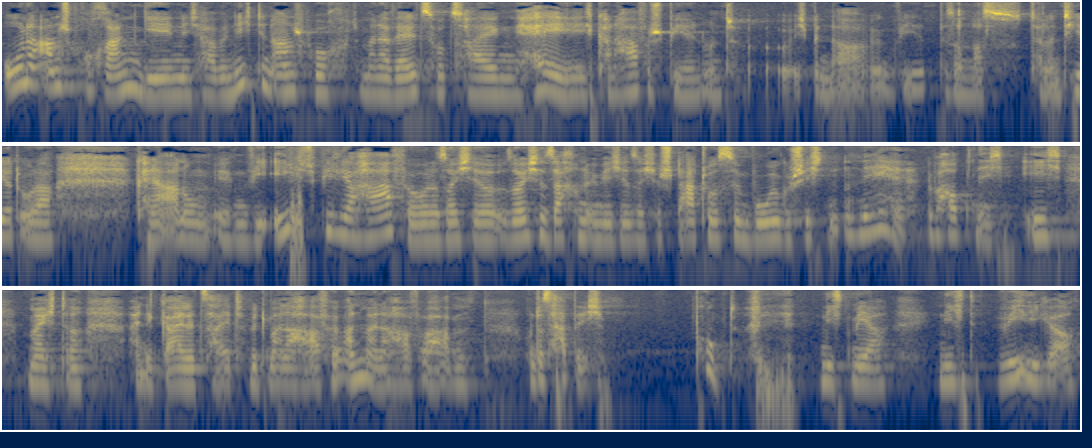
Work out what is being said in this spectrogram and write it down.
ohne Anspruch rangehen. Ich habe nicht den Anspruch, meiner Welt zu zeigen, hey, ich kann Harfe spielen und äh, ich bin da irgendwie besonders talentiert oder keine Ahnung, irgendwie, ich spiele ja Harfe oder solche, solche Sachen, irgendwelche solche Status-Symbolgeschichten. Nee, überhaupt nicht. Ich möchte eine geile Zeit mit meiner Harfe, an meiner Harfe haben. Und das habe ich. Punkt. nicht mehr, nicht weniger.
